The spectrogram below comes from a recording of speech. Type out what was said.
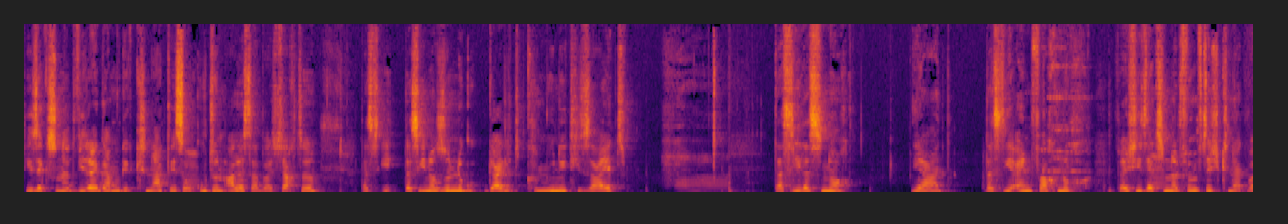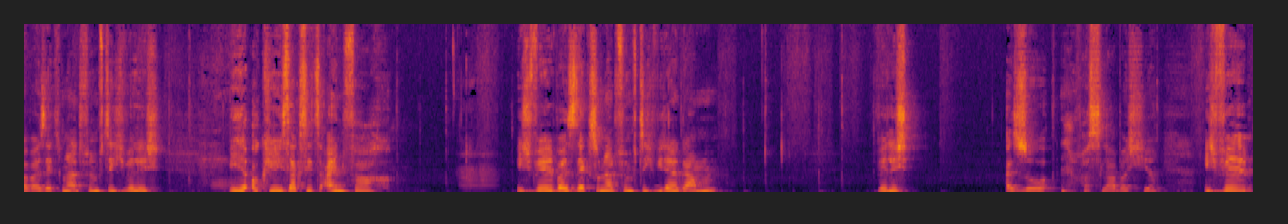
die 600 Wiedergaben geknackt. Ist auch gut und alles, aber ich dachte, dass, dass ihr noch so eine geile Community seid, dass ihr das noch, ja, dass ihr einfach noch vielleicht die 650 knackt, weil bei 650 will ich, okay, ich sag's jetzt einfach, ich will bei 650 Wiedergaben, will ich, also, was laber ich hier? Ich will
